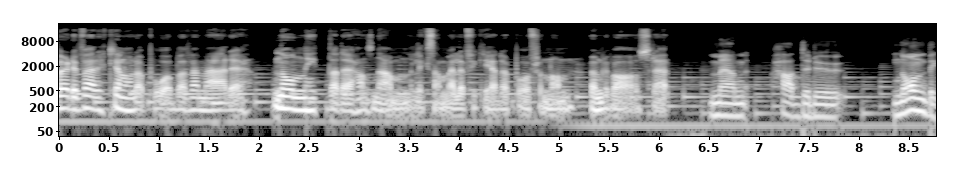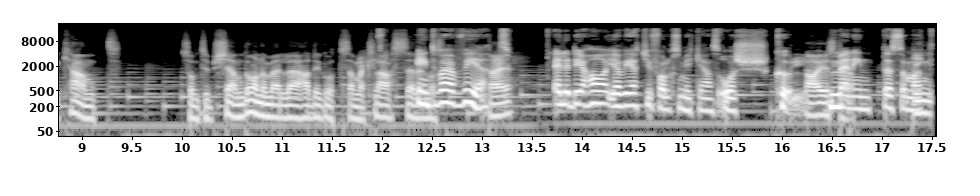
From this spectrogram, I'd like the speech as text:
började verkligen hålla på. Bara, vem är det? Någon hittade hans namn liksom, eller fick reda på från någon vem det var och sådär. Men hade du någon bekant som typ kände honom eller hade gått samma klass? Eller inte vad jag vet. Nej. Eller det har, jag vet ju folk som gick i hans årskull. Ja, men inte som att, Ing,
